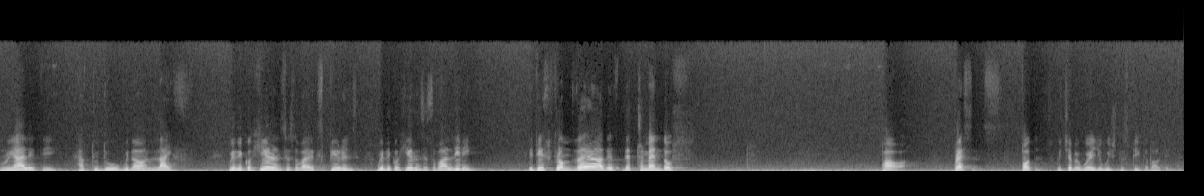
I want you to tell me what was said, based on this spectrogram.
reality, have to do with our life, with the coherences of our experience, with the coherences of our living. It is from there that the tremendous power, presence, potence, whichever way you wish to speak about it.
